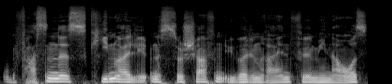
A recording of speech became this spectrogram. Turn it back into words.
umfassendes Kinoerlebnis zu schaffen, über den reinen Film hinaus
